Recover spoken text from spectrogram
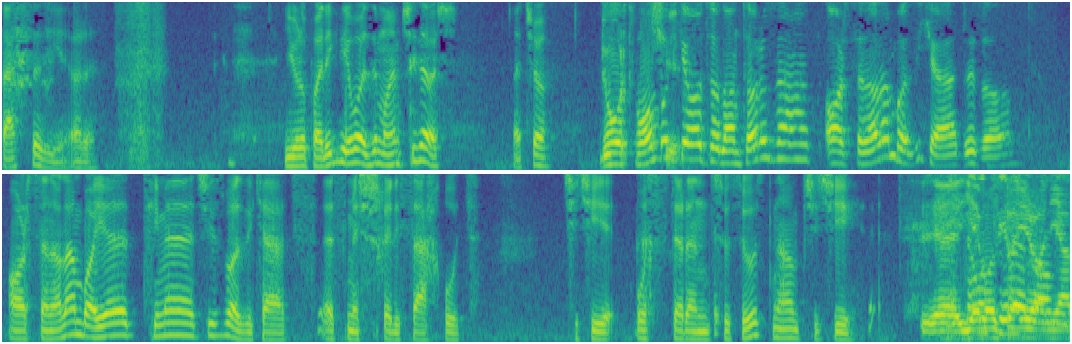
بسته دیگه آره. یوروپا لیگ دیگه بازی مهم چی داشت؟ بچه دورتموند بود؟ که آتالانتا رو زد. آرسنال هم بازی کرد رضا. آرسنال هم با یه تیم چیز بازی کرد. اسمش خیلی سخت بود. چی چی استرن سوتوس نه چی چی یه مثل یه اون بازی تیم ایرانی هم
